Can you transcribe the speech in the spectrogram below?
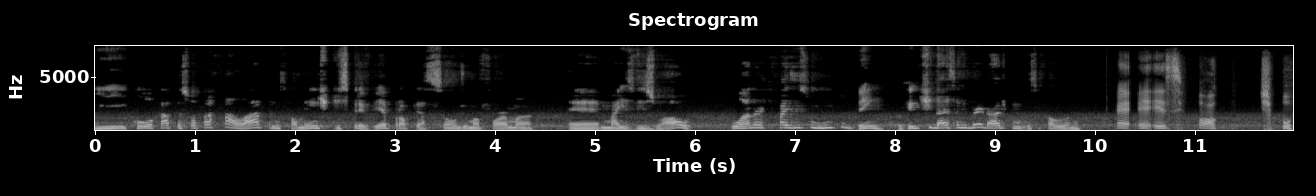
e colocar a pessoa para falar, principalmente, descrever a própria ação de uma forma é, mais visual, o Anarch faz isso muito bem, porque ele te dá essa liberdade, como você falou, né? É, é esse foco. Tipo,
